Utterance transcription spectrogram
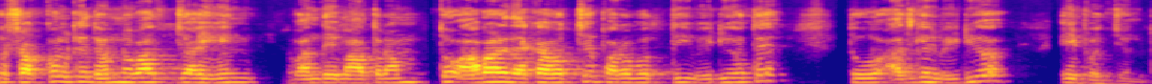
তো সকলকে ধন্যবাদ। জয় হিন্দ, বন্দে মাতরম। তো আবার দেখা হচ্ছে পরবর্তী ভিডিওতে। তো আজকের ভিডিও এই পর্যন্ত।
